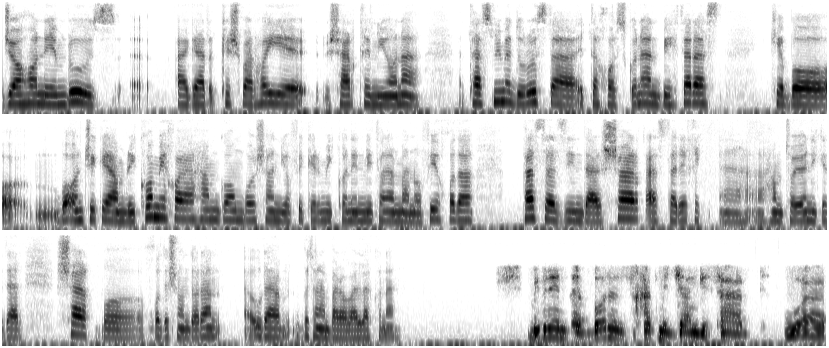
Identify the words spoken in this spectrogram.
جهان امروز اگر کشورهای شرق میانه تصمیم درست اتخاذ کنند بهتر است که با با آنچه که امریکا می‌خواه همگام باشن یا فکر می‌کنین می‌تونن منافع خود پس از این در شرق از طریق همتایانی که در شرق با خودشان دارن او را بتونن برآورده کنن. ببینین بار از ختم جنگ سرد و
